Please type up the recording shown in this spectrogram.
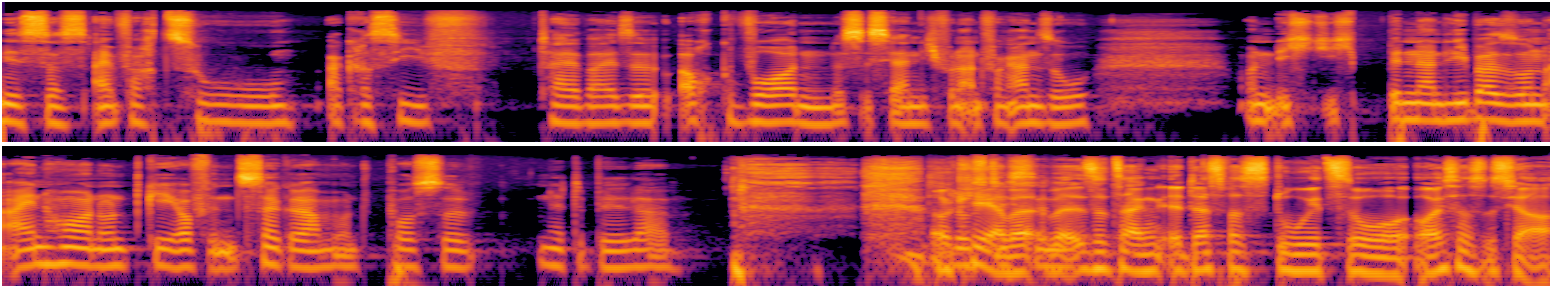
mir ist das einfach zu aggressiv teilweise auch geworden. Das ist ja nicht von Anfang an so. Und ich, ich bin dann lieber so ein Einhorn und gehe auf Instagram und poste nette Bilder. Okay, aber, aber, sozusagen äh, das, was du jetzt so äußerst, ist ja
